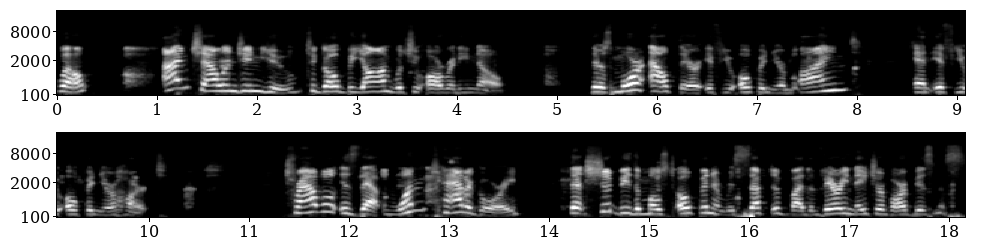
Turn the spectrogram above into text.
Well, I'm challenging you to go beyond what you already know. There's more out there if you open your mind and if you open your heart. Travel is that one category that should be the most open and receptive by the very nature of our business.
